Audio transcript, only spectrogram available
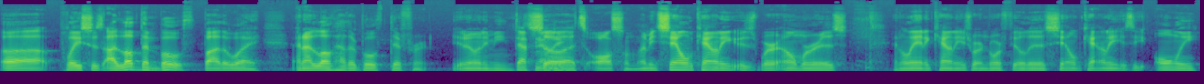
uh, places. I love them both, by the way, and I love how they're both different. You know what I mean? Definitely. So that's awesome. I mean, Salem County is where Elmer is, and Atlantic County is where Northfield is. Salem County is the only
